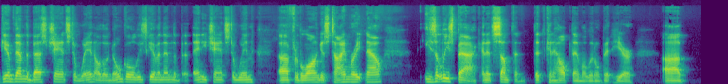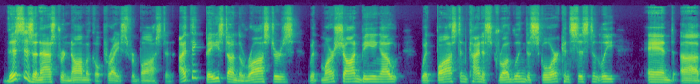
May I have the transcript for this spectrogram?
give them the best chance to win, although no goalie's given them the, any chance to win uh, for the longest time right now, he's at least back, and it's something that can help them a little bit here. Uh, this is an astronomical price for Boston. I think based on the rosters, with Marchand being out, with Boston kind of struggling to score consistently, and uh,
